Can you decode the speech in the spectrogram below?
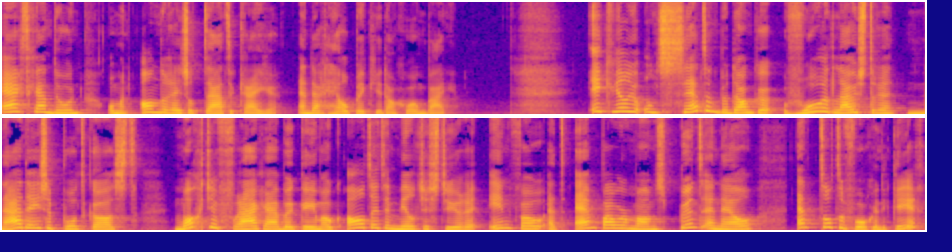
echt gaan doen om een ander resultaat te krijgen. En daar help ik je dan gewoon bij. Ik wil je ontzettend bedanken voor het luisteren naar deze podcast. Mocht je vragen hebben, kun je me ook altijd een mailtje sturen: info at empowermoms.nl. En tot de volgende keer.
